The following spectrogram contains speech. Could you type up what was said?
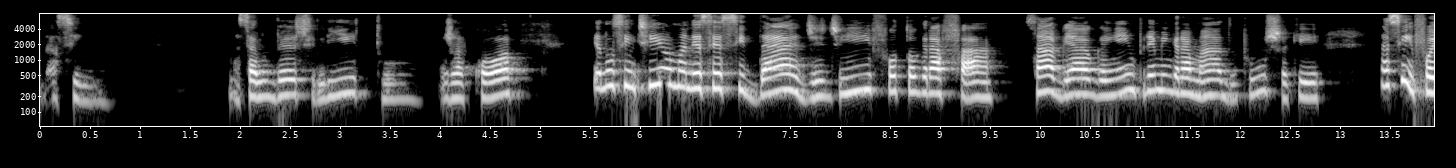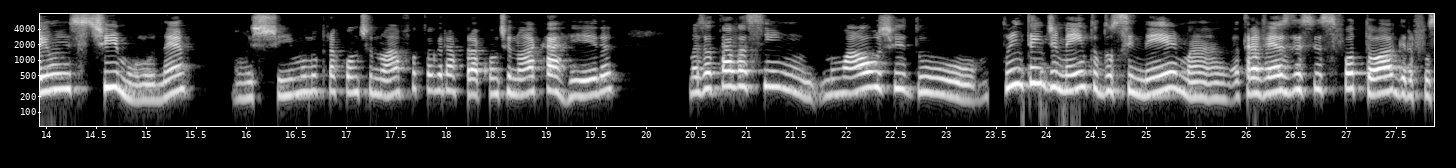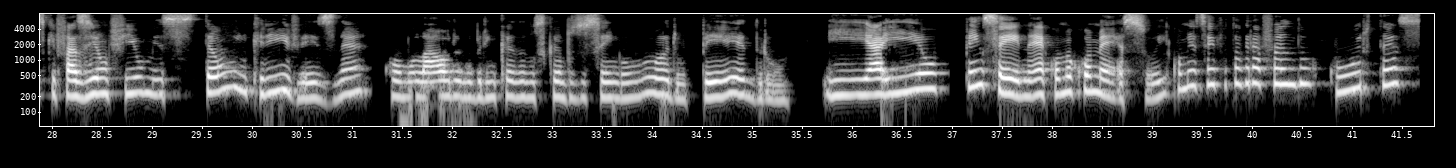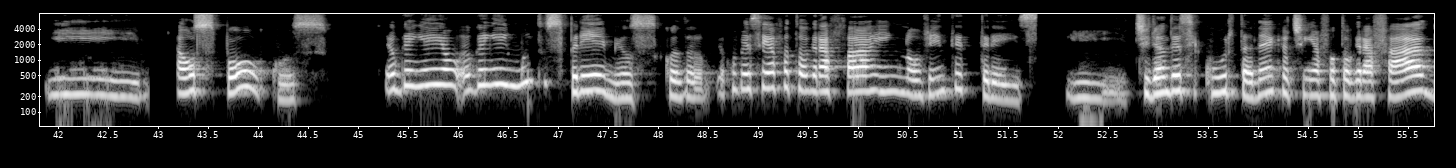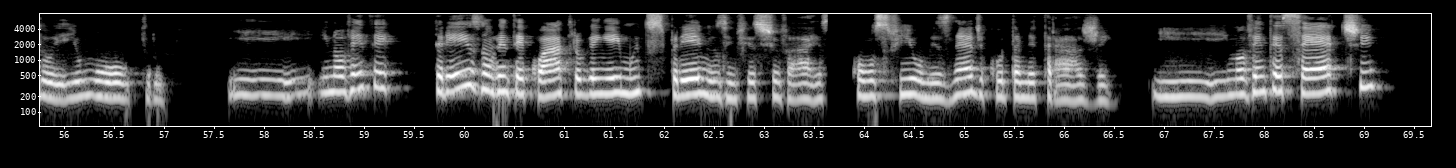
assim, Marcelo Dust, Lito, Jacó, eu não sentia uma necessidade de fotografar, sabe? Ah, eu ganhei um prêmio em Gramado, puxa, que assim foi um estímulo, né? Um estímulo para continuar para continuar a carreira mas eu estava assim no auge do, do entendimento do cinema através desses fotógrafos que faziam filmes tão incríveis, né? Como Lauro no Brincando nos Campos do Senhor, o Pedro. E aí eu pensei, né, como eu começo? E comecei fotografando curtas e aos poucos eu ganhei, eu, eu ganhei muitos prêmios quando eu comecei a fotografar em 93. E tirando esse curta, né, que eu tinha fotografado e um outro. E em 93, 94 eu ganhei muitos prêmios em festivais com os filmes, né, de curta-metragem. E em 97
